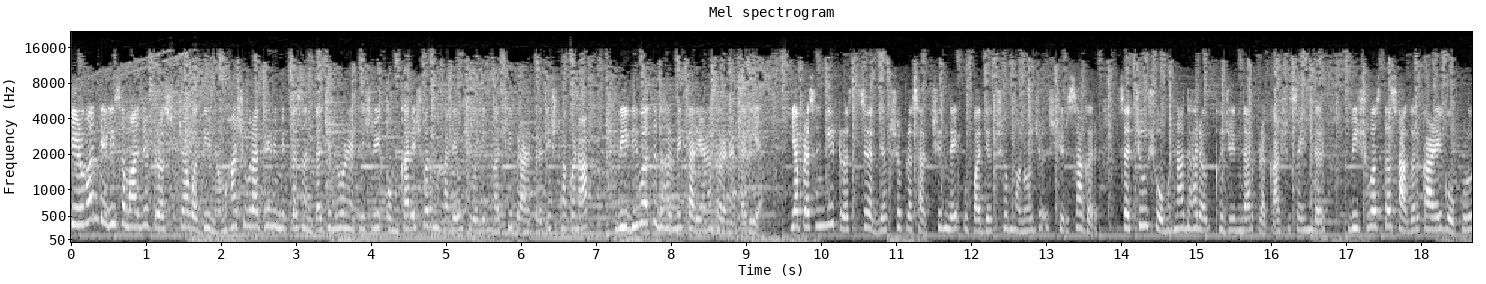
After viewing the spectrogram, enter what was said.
तिळवण तेली समाज ट्रस्टच्या वतीनं महाशिवरात्री निमित्त संताजी भवन येथे श्री ओंकारेश्वर महादेव शिवलिंगाची प्राणप्रतिष्ठापना विधिवत धार्मिक कार्यानं करण्यात आली आहे. या प्रसंगी ट्रस्टचे अध्यक्ष प्रसाद शिंदे उपाध्यक्ष मनोज क्षीरसागर सचिव शोभनाधारक खजिनदार प्रकाश सैंदर विश्वस्त सागर काळे गोकुळ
